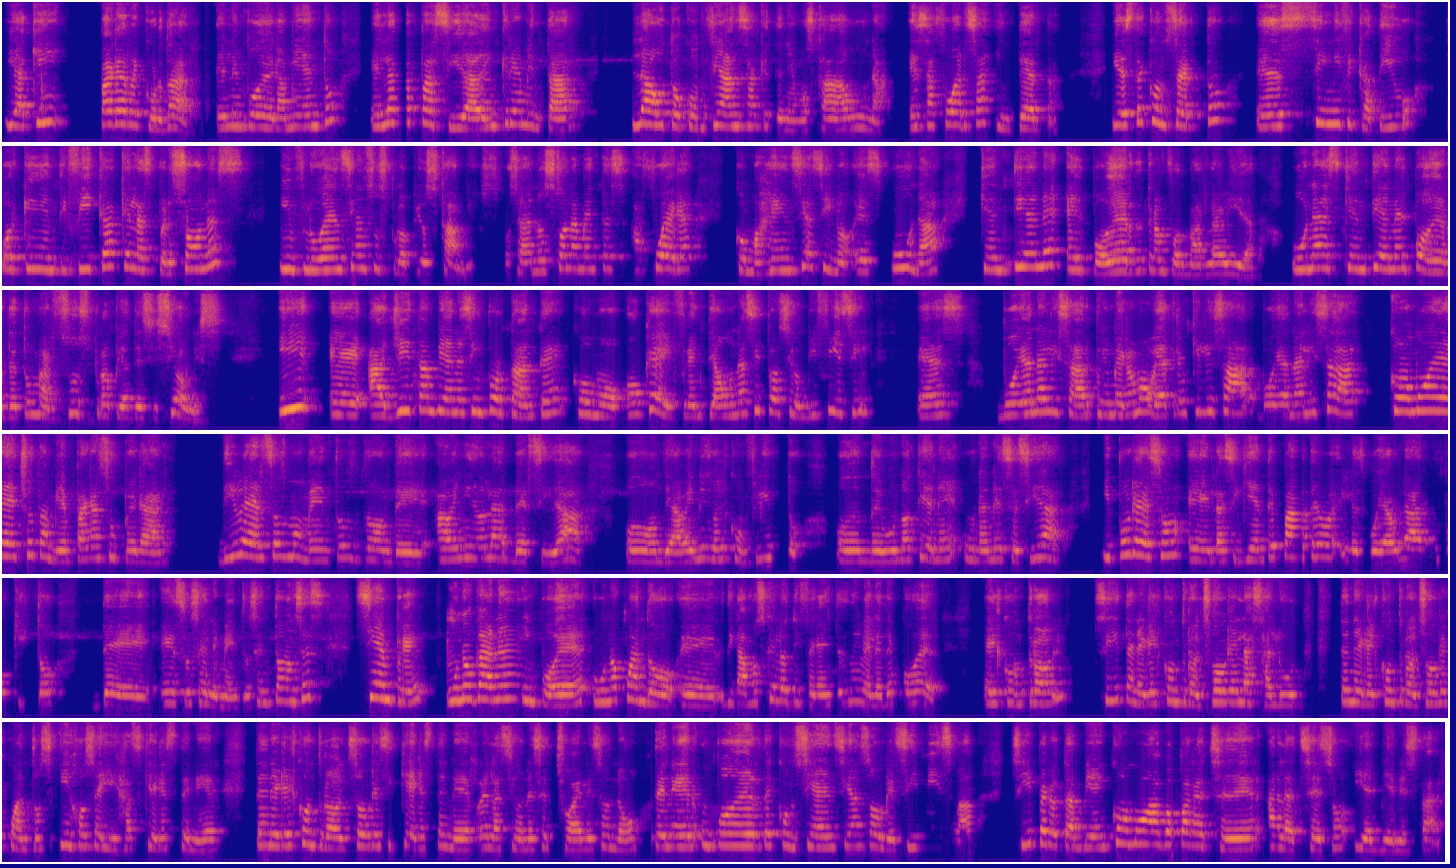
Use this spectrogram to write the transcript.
Y aquí, para recordar, el empoderamiento es la capacidad de incrementar la autoconfianza que tenemos cada una, esa fuerza interna. Y este concepto es significativo porque identifica que las personas influencian sus propios cambios. O sea, no solamente es afuera como agencia, sino es una quien tiene el poder de transformar la vida. Una es quien tiene el poder de tomar sus propias decisiones. Y eh, allí también es importante como, ok, frente a una situación difícil, es, voy a analizar, primero me voy a tranquilizar, voy a analizar cómo he hecho también para superar diversos momentos donde ha venido la adversidad o donde ha venido el conflicto o donde uno tiene una necesidad. Y por eso, eh, la siguiente parte les voy a hablar un poquito de esos elementos. Entonces, siempre uno gana en poder, uno cuando, eh, digamos que los diferentes niveles de poder, el control, ¿sí? Tener el control sobre la salud, tener el control sobre cuántos hijos e hijas quieres tener, tener el control sobre si quieres tener relaciones sexuales o no, tener un poder de conciencia sobre sí misma, ¿sí? Pero también cómo hago para acceder al acceso y el bienestar.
